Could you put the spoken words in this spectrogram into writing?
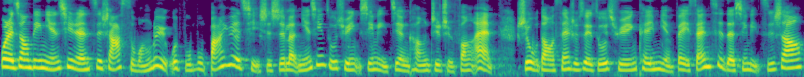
为了降低年轻人自杀死亡率，卫福部八月起实施了年轻族群心理健康支持方案。十五到三十岁族群可以免费三次的心理咨商，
